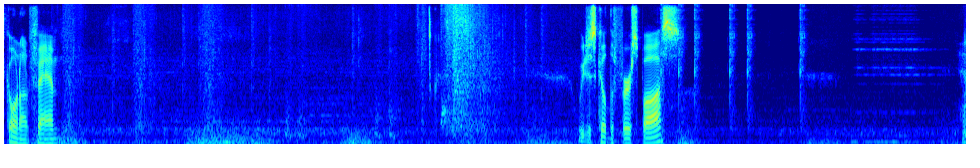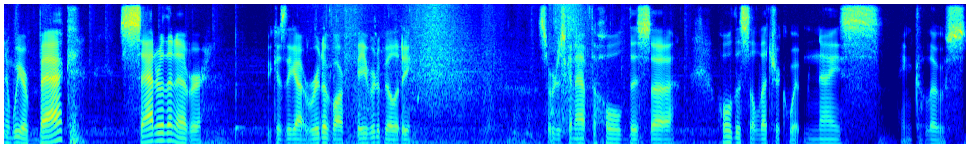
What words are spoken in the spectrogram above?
going on, fam? We just killed the first boss. And we are back sadder than ever because they got rid of our favorite ability. So we're just gonna have to hold this uh hold this electric whip nice and close.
